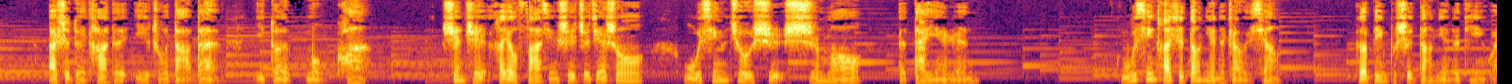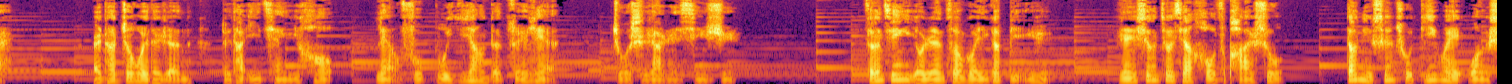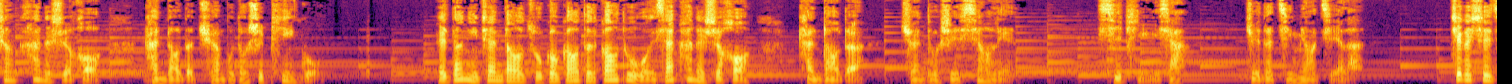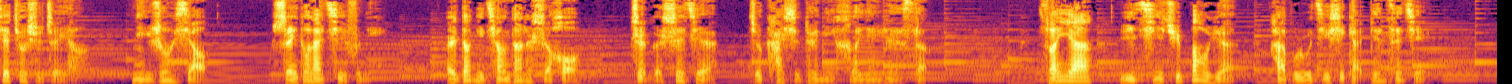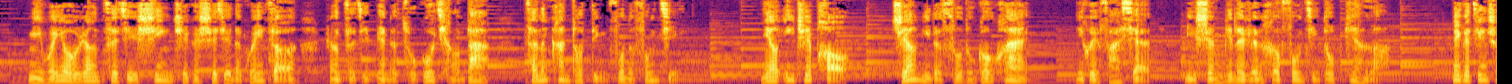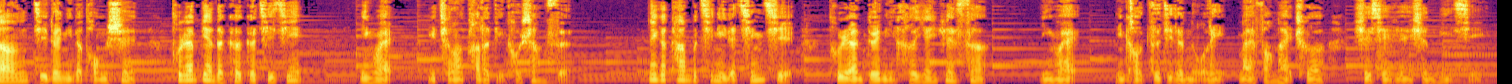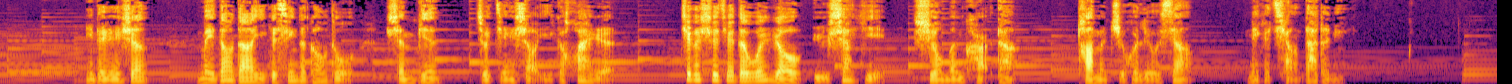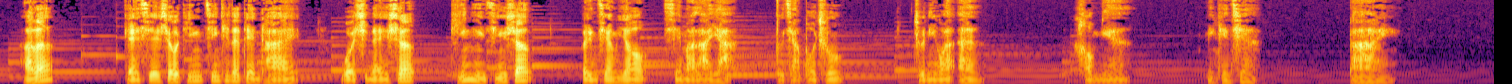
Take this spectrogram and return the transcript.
而是对他的衣着打扮一顿猛夸，甚至还有发型师直接说吴昕就是时髦的代言人。吴昕还是当年的长相，可并不是当年的地位。而他周围的人对他一前一后两副不一样的嘴脸，着实让人心虚。曾经有人做过一个比喻：人生就像猴子爬树，当你身处低位往上看的时候，看到的全部都是屁股；而当你站到足够高的高度往下看的时候，看到的全都是笑脸。细品一下，觉得精妙极了。这个世界就是这样。你弱小，谁都来欺负你；而当你强大的时候，整个世界就开始对你和颜悦色。所以啊，与其去抱怨，还不如及时改变自己。你唯有让自己适应这个世界的规则，让自己变得足够强大，才能看到顶峰的风景。你要一直跑，只要你的速度够快，你会发现你身边的人和风景都变了。那个经常挤兑你的同事，突然变得客客气气，因为你成了他的顶头上司；那个看不起你的亲戚，突然对你和颜悦色，因为你靠自己的努力买房买车，实现人生逆袭。你的人生每到达一个新的高度，身边就减少一个坏人。这个世界的温柔与善意是有门槛的，他们只会流向那个强大的你。好了，感谢收听今天的电台，我是男生，听你心声。本节目由喜马拉雅独家播出，祝你晚安，好眠，明天见，拜。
